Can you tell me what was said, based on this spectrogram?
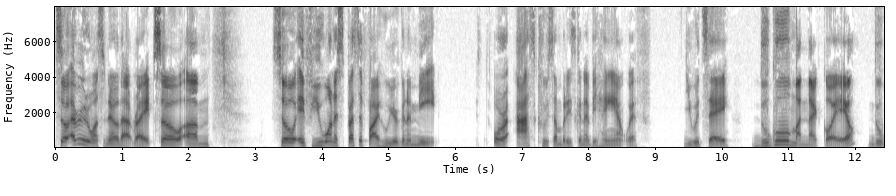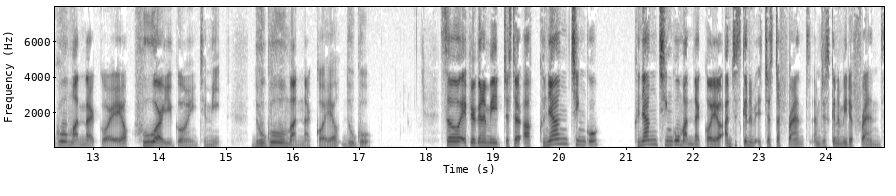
So everyone wants to know that, right? So, um, so if you want to specify who you're going to meet or ask who somebody's going to be hanging out with, you would say, 누구 만날 거예요? 누구 만날 거예요? Who are you going to meet? 누구 만날 거예요? 누구? So if you're gonna meet just a 아 그냥 친구, 그냥 친구 만날 거예요. I'm just gonna it's just a friend. I'm just gonna meet a friend.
